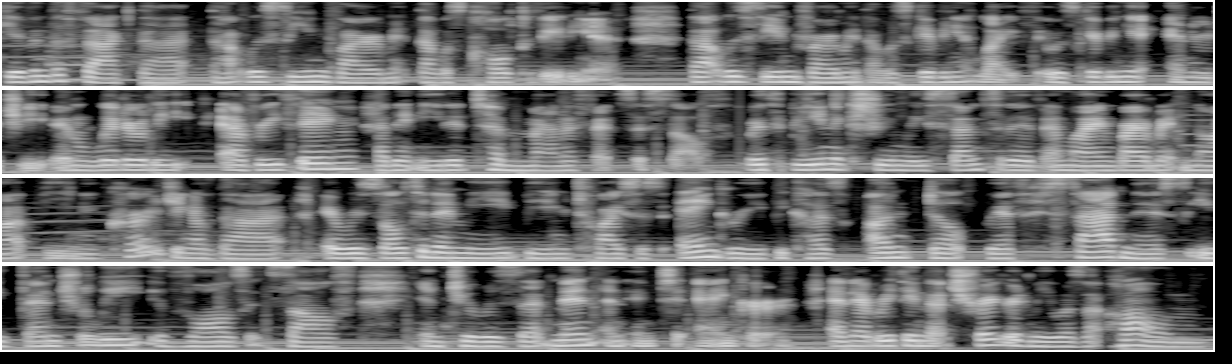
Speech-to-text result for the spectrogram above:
given the fact that that was the environment that was cultivating it. That was the environment that was giving it life. It was giving it energy and literally everything that it needed to manifest itself. With being extremely sensitive and my environment not being encouraging of that, it resulted in me being twice as angry because undealt with sadness eventually evolves itself into resentment resentment and into anger. And everything that triggered me was at home.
